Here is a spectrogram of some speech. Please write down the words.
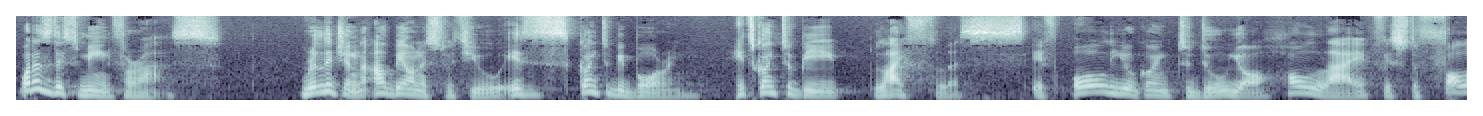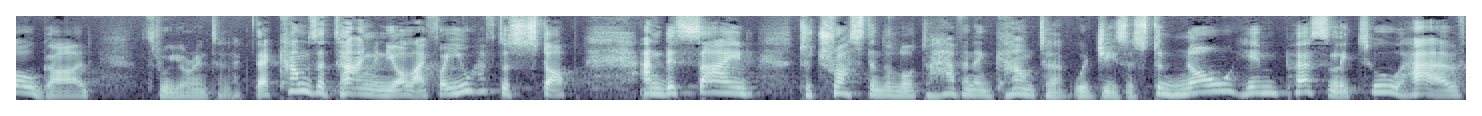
What does this mean for us? Religion, I'll be honest with you, is going to be boring. It's going to be lifeless if all you're going to do your whole life is to follow God through your intellect. There comes a time in your life where you have to stop and decide to trust in the Lord, to have an encounter with Jesus, to know Him personally, to have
